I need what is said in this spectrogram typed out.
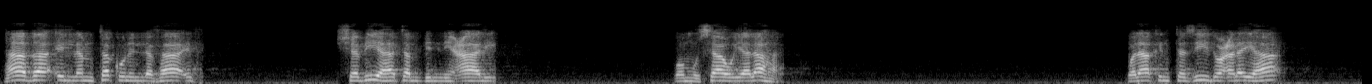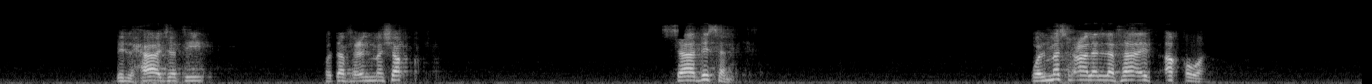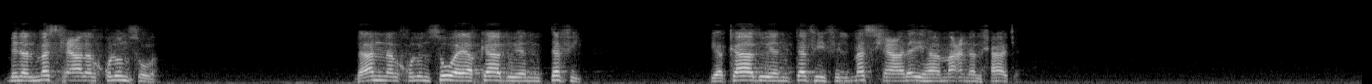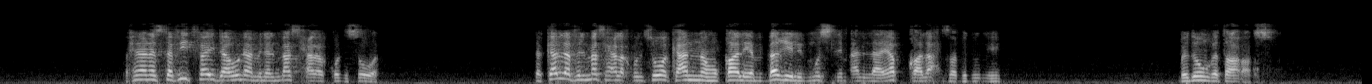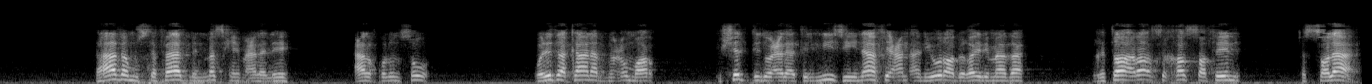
هذا إن لم تكن اللفائف شبيهة بالنعال ومساوية لها. ولكن تزيد عليها بالحاجة ودفع المشق سادسا. والمسح على اللفائف أقوى من المسح على القلنسوة لأن القلنسوة يكاد ينتفي يكاد ينتفي في المسح عليها معنى الحاجة. وإحنا نستفيد فايدة هنا من المسح على القلنسوة. تكلف المسح على القنسوة كأنه قال ينبغي للمسلم أن لا يبقى لحظة بدون إيه؟ بدون غطاء رأس فهذا مستفاد من مسحهم على الايه على القلنسوة ولذا كان ابن عمر يشدد على تلميذه نافعا أن يرى بغير ماذا؟ غطاء رأس خاصة فين في الصلاة.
